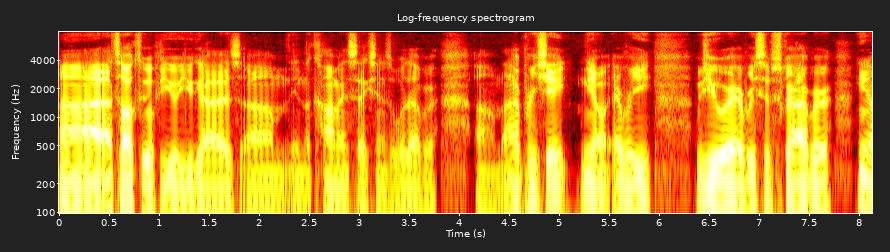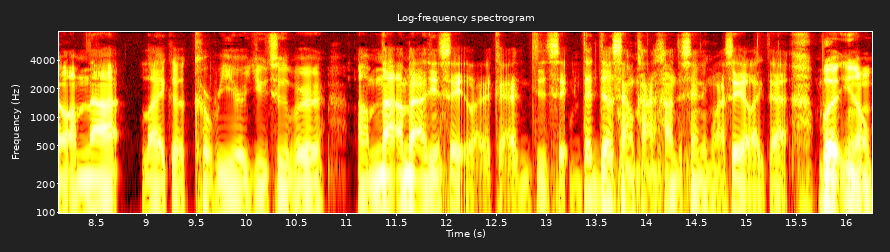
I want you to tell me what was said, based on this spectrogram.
Uh, I, I, talked to a few of you guys um, in the comment sections or whatever. Um, I appreciate you know every viewer, every subscriber. You know, I'm not like a career YouTuber. I'm not. I'm not. I didn't say it like I did say that. Does sound kind of condescending when I say it like that. But you know,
